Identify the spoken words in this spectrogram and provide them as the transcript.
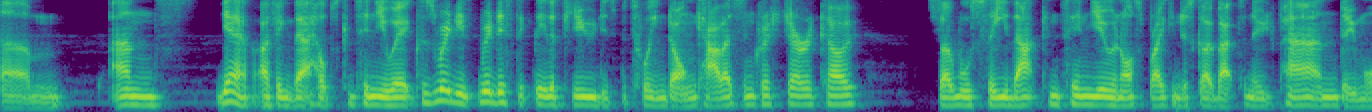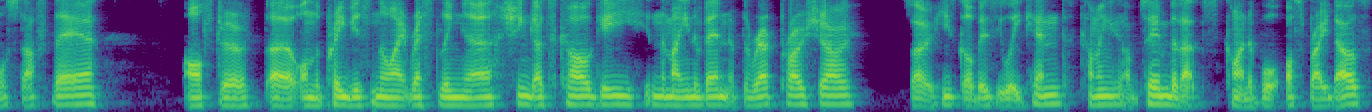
Um, and yeah, I think that helps continue it because really, realistically, the feud is between Don Callis and Chris Jericho. So we'll see that continue, and Ospreay can just go back to New Japan, do more stuff there. After uh, on the previous night, wrestling uh, Shingo Takagi in the main event of the Rev Pro show, so he's got a busy weekend coming up to him, but that's kind of what Ospreay does.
